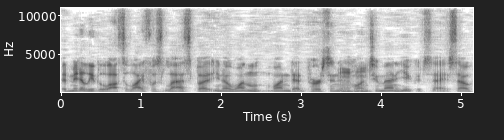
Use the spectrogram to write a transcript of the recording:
Admittedly, the loss of life was less, but you know, one one dead person is one too many, you could say. So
